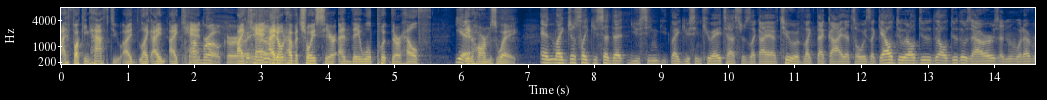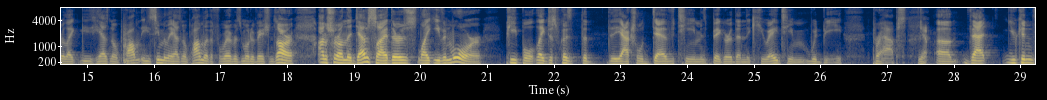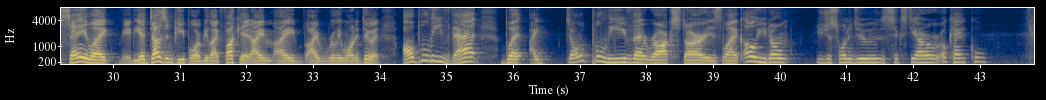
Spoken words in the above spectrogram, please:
I fucking have to. I like I I can't. I'm broke, or- I can't. I don't have a choice here, and they will put their health Yeah. in harm's way. And like just like you said that you seen like you seen QA testers like I have too of like that guy that's always like yeah I'll do it I'll do I'll do those hours and whatever like he, he has no problem he seemingly has no problem with it for whatever his motivations are. I'm sure on the dev side there's like even more people like just because the the actual dev team is bigger than the QA team would be perhaps Yeah. um, that you can say like maybe a dozen people or be like fuck it I'm I I really want to do it. I'll believe that, but I don't believe that Rockstar is like, "Oh, you don't you just want to do 60 hour okay, cool."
